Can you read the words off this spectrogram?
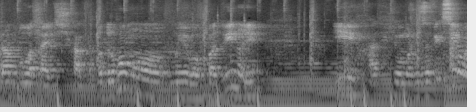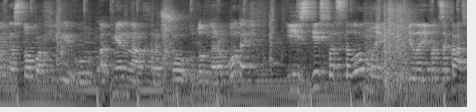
работать как-то по-другому, мы его подвинули. И его можно зафиксировать на стопах и отменно, хорошо, удобно работать. И здесь под столом мы делали под заказ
